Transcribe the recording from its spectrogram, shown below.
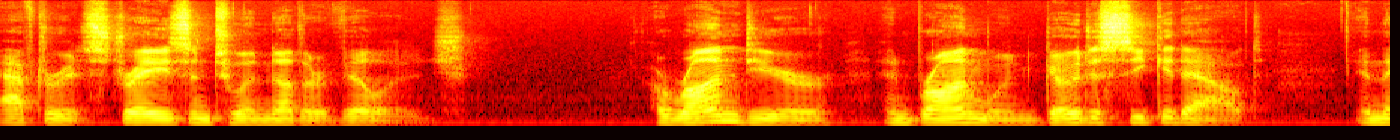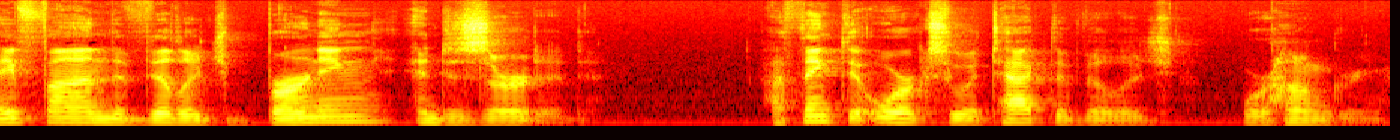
after it strays into another village. Arondir and Bronwyn go to seek it out, and they find the village burning and deserted. I think the orcs who attacked the village were hungry.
